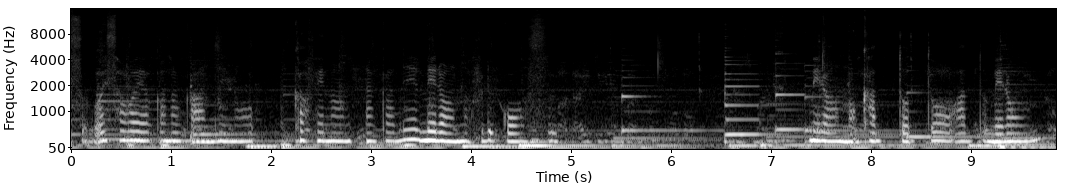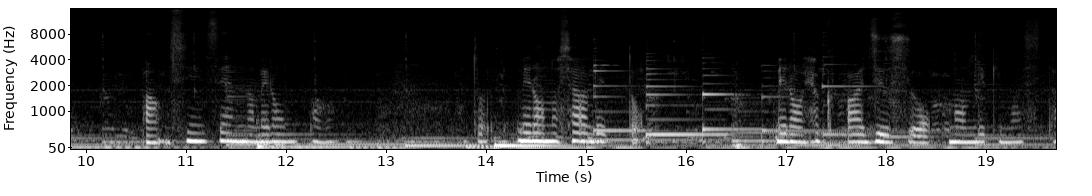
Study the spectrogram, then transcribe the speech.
すごい爽やかな感じのカフェの中でメロンのフルコース。メロンのカットとあとメロンパン新鮮なメロンパン。あとメロンのシャーベット。メロン100%ジュースを飲んできました。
